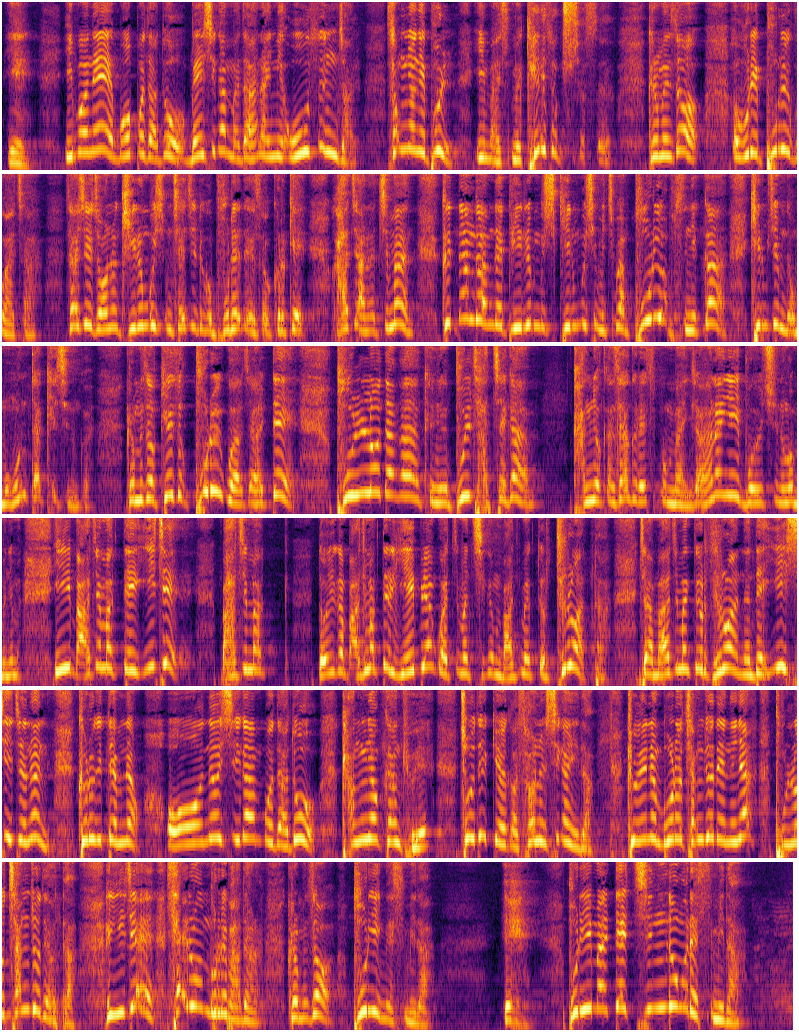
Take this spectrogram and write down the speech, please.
예. 이번에 무엇보다도 매 시간마다 하나님이 오순절, 성령의 불, 이 말씀을 계속 주셨어요. 그러면서 우리 불을 구하자. 사실 저는 기름 부심 체질이고 불에 대해서 그렇게 하지 않았지만 그 땅 가운데 기름 부심, 기름 부심 있지만 불이 없으니까 기름 부심이 너무 혼탁해지는 거예요. 그러면서 계속 불을 구하자 할 때 불로다가 그불 자체가 강력한 사역을 했을 뿐만 아니라 하나님이 보여주시는 건 뭐냐면 이 마지막 때 이제 마지막 너희가 마지막 때를 예비하고 왔지만 지금 마지막 때로 들어왔다. 자, 마지막 때로 들어왔는데 이 시즌은 그러기 때문에 어느 시간보다도 강력한 교회, 초대교회가 서는 시간이다. 교회는 뭐로 창조됐느냐? 불로 창조되었다. 이제 새로운 불을 받아라. 그러면서 불이 임했습니다. 예. 불이 임할 때 진동을 했습니다.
